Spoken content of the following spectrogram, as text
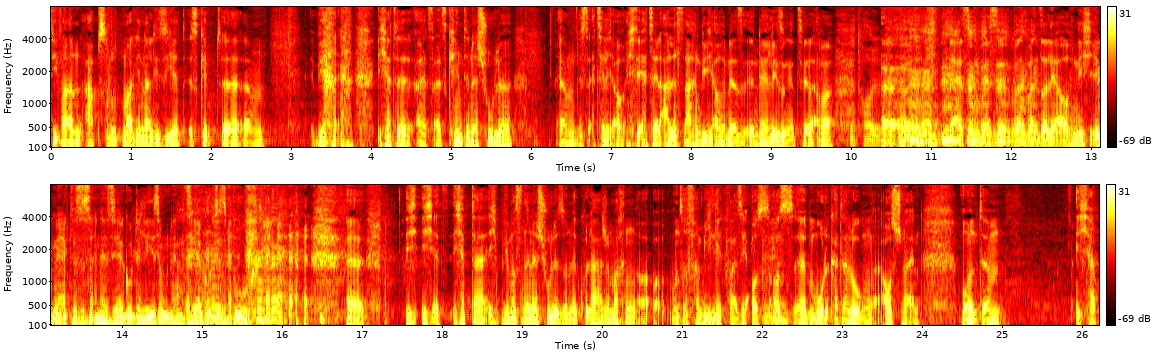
Die waren absolut marginalisiert. Es gibt, äh, ähm, wir, ich hatte als als Kind in der Schule, ähm, das erzähle ich auch, ich erzähle alles Sachen, die ich auch in der in der Lesung erzähle, aber ja, toll. äh, na, ist so ein bisschen, man, man soll ja auch nicht Ihr merkt, es ist eine sehr gute Lesung und ein sehr gutes Buch. äh, ich, ich, ich habe da, ich, wir mussten in der Schule so eine Collage machen, unsere Familie quasi aus, aus äh, Modekatalogen ausschneiden. Und ähm, ich habe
